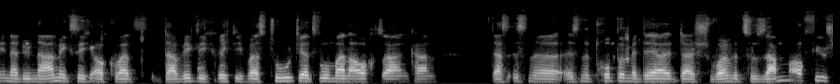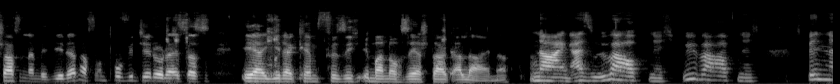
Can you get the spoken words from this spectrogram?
in der Dynamik sich auch quasi da wirklich richtig was tut, jetzt wo man auch sagen kann, das ist eine, ist eine Truppe, mit der da wollen wir zusammen auch viel schaffen, damit jeder davon profitiert? Oder ist das eher jeder kämpft für sich immer noch sehr stark alleine? Nein, also überhaupt nicht. Überhaupt nicht bin, äh,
